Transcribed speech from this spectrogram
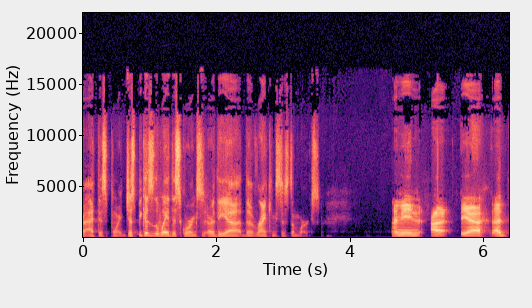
at this point, just because of the way the scoring or the uh, the ranking system works. I mean, I yeah, that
